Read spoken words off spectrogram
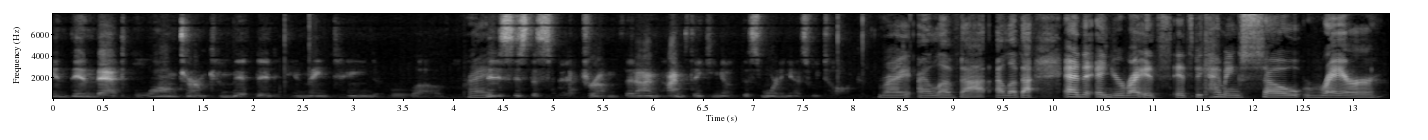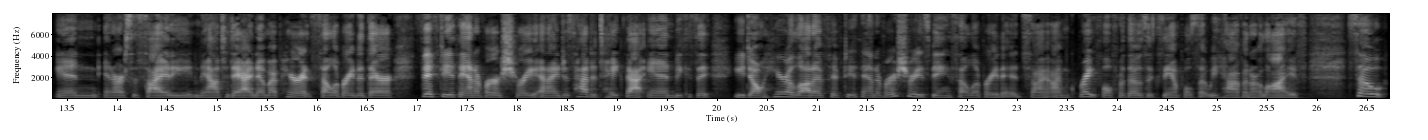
and then that long term committed and maintained love. Right. This is the spectrum that I'm, I'm thinking of this morning as we talk. Right. I love that. I love that. And and you're right. It's it's becoming so rare in in our society now today. I know my parents celebrated their 50th anniversary and I just had to take that in because it, you don't hear a lot of 50th anniversaries being celebrated. So I, I'm grateful for those examples that we have in our life. So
